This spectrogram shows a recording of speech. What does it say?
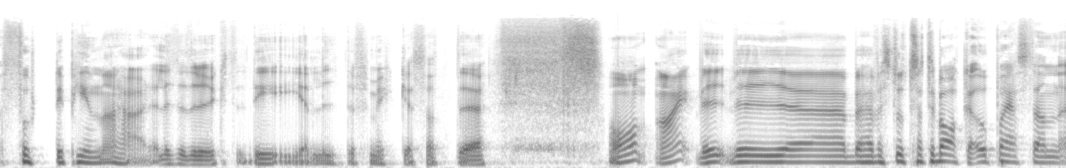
40 pinnar här, lite drygt. Det är lite för mycket. Så att, ja, nej, vi, vi eh, behöver studsa tillbaka, upp på hästen eh,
